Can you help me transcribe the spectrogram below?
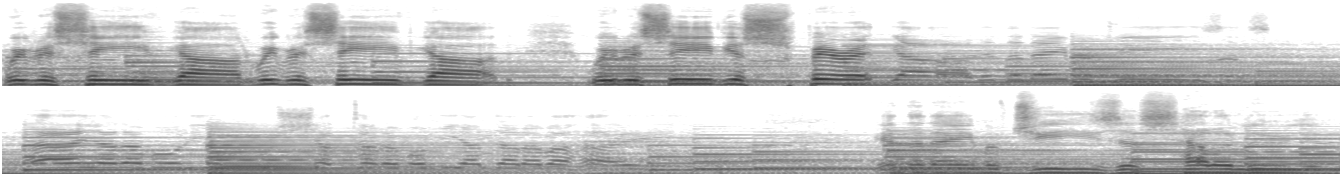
We receive God. We receive God. We receive your spirit, God, name of Jesus. Hallelujah.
